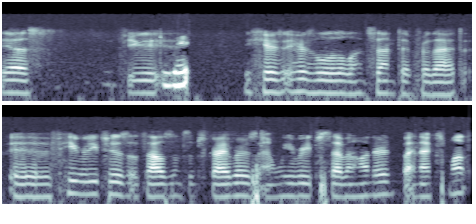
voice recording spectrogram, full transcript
yes. If you, Do it. Here's here's a little incentive for that. If he reaches a thousand subscribers and we reach 700 by next month,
